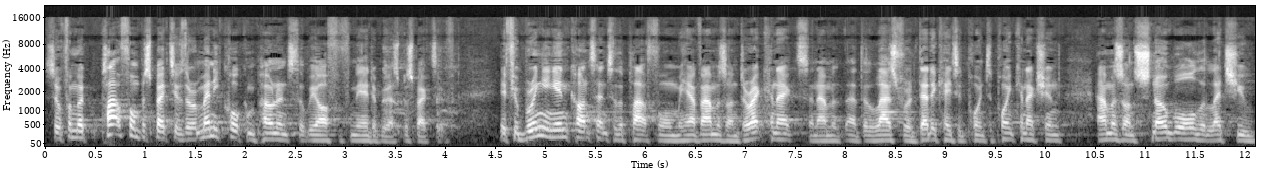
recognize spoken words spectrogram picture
So, from a platform perspective, there are many core components that we offer from the AWS perspective. If you're bringing in content to the platform, we have Amazon Direct Connect and uh, that allows for a dedicated point to point connection, Amazon Snowball that lets you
